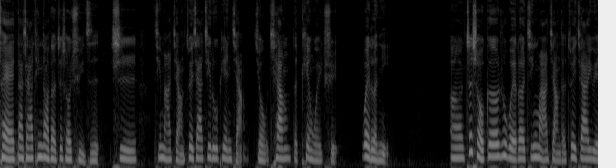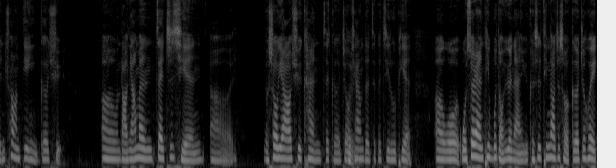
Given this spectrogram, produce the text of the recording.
才大家听到的这首曲子是金马奖最佳纪录片奖《九枪》的片尾曲，《为了你》。呃，这首歌入围了金马奖的最佳原创电影歌曲。呃，老娘们在之前呃有受邀去看这个《九枪》的这个纪录片。呃，我我虽然听不懂越南语，可是听到这首歌就会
